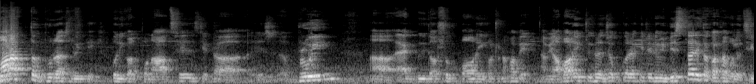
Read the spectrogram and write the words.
মারাত্মক ভূ রাজনৈতিক পরিকল্পনা আছে, যেটা ব্রুইং এক দুই দশক পর এই ঘটনা হবে। আমি আবার একটু যোগ করে রাখি আমি বিস্তারিত কথা বলেছি।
